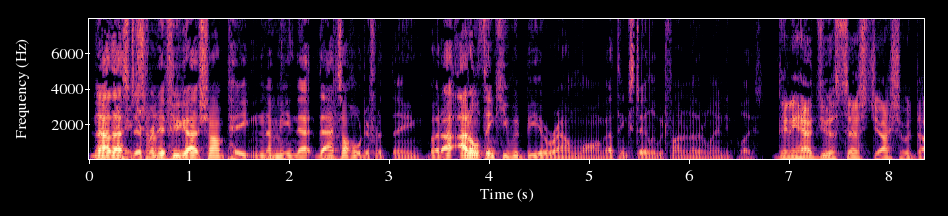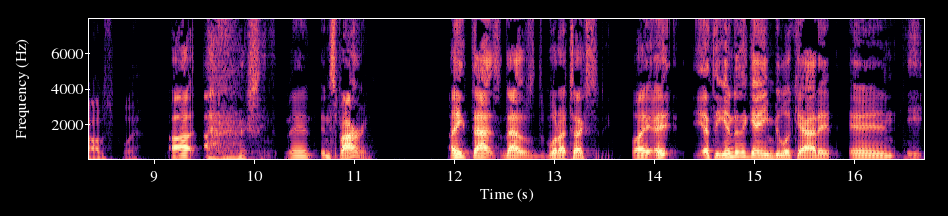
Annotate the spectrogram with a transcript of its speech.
now that's different. Sean if you got Sean Payton, mm-hmm. I mean that that's a whole different thing. But I, I, don't think he would be around long. I think Staley would find another landing place. Denny, how'd you assess Joshua Dobbs' play? Uh, actually, man, inspiring. I think that's that was what I texted him. Like eh, at the end of the game, you look at it, and he,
